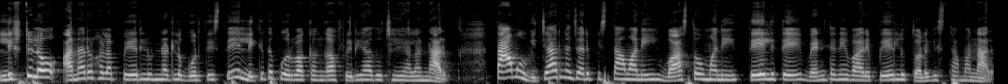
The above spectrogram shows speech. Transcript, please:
లిస్టులో అనర్హుల పేర్లున్నట్లు గుర్తిస్తే లిఖితపూర్వకంగా ఫిర్యాదు చేయాలన్నారు. తాము విచారణ జరిపిస్తామని వాస్తవమని తేలితే వెంటనే వారి పేర్లు తొలగిస్తామన్నారు.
